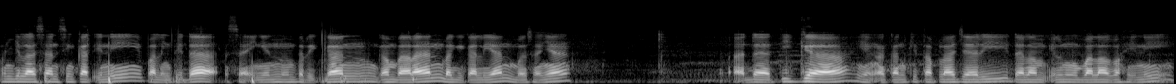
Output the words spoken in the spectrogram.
penjelasan singkat ini paling tidak saya ingin memberikan gambaran bagi kalian bahwasanya ada tiga yang akan kita pelajari dalam ilmu balaghah ini.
